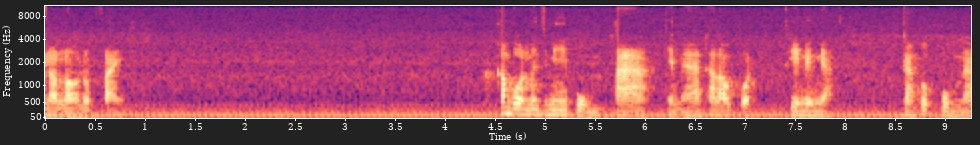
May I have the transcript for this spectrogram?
ยวเรารอรถไฟ ข้างบนมันจะมีปุ่มตาเห็นไหมฮะถ้าเรากดทีนึงเนี่ย การควบคุมนะ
